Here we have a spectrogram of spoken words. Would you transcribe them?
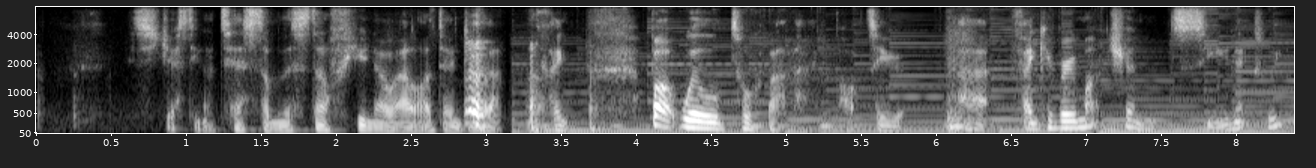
suggesting I test some of the stuff. You know, Al, I don't do that, I think, But we'll talk about that in part two. Uh, thank you very much and see you next week.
